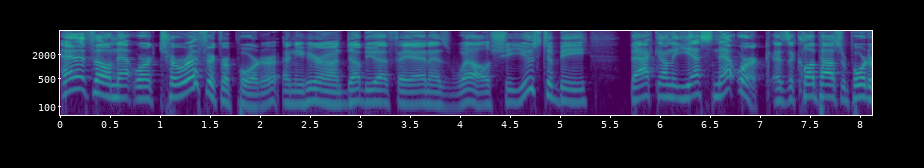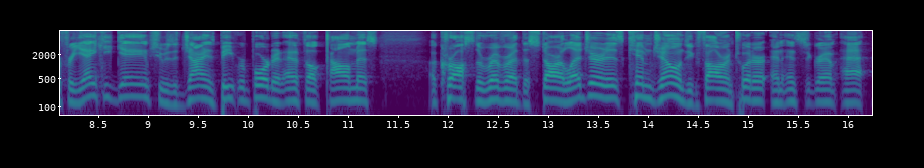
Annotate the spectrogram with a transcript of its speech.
NFL Network terrific reporter, and you hear her on WFAN as well. She used to be back on the Yes Network as a clubhouse reporter for Yankee games. She was a Giants beat reporter and NFL columnist across the river at the Star Ledger. It is Kim Jones. You can follow her on Twitter and Instagram at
